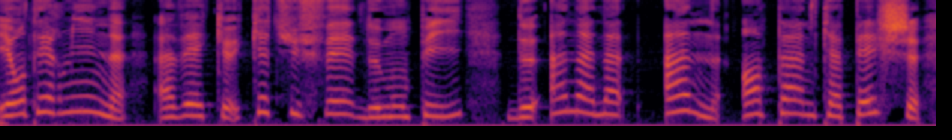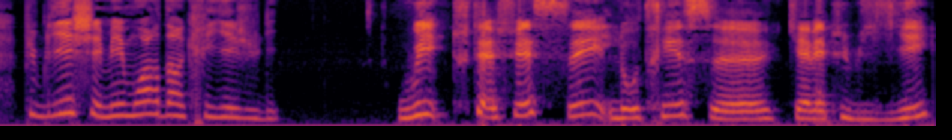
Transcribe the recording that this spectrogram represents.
Et on termine avec Qu'as-tu fait de mon pays de Anne, Anne Antane Capèche, publié chez Mémoire d'Encrier, Julie? Oui, tout à fait. C'est l'autrice euh, qui avait publié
